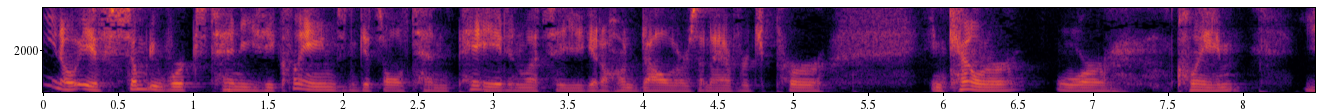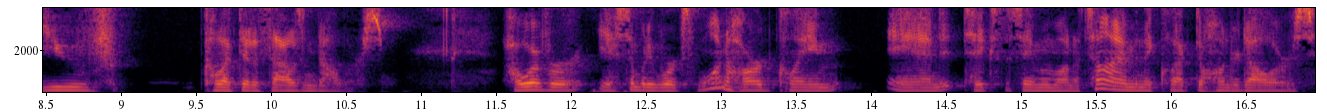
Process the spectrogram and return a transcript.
you know, if somebody works 10 easy claims and gets all 10 paid, and let's say you get $100 on average per encounter or claim, you've collected $1,000. However, if somebody works one hard claim and it takes the same amount of time and they collect $100,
